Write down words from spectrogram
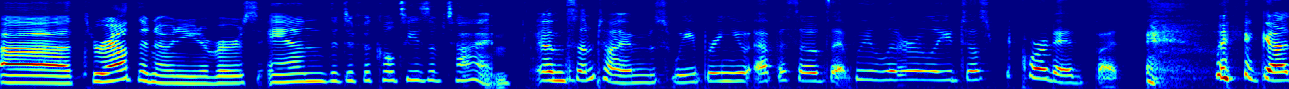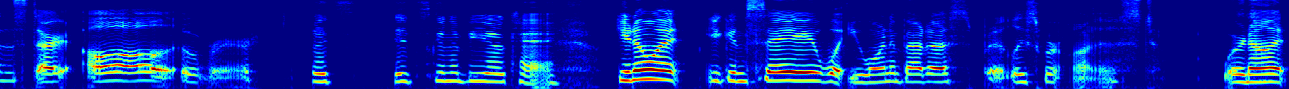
uh throughout the known universe and the difficulties of time. And sometimes we bring you episodes that we literally just recorded, but we gotta start all over. It's it's going to be okay. You know what? You can say what you want about us, but at least we're honest. We're not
